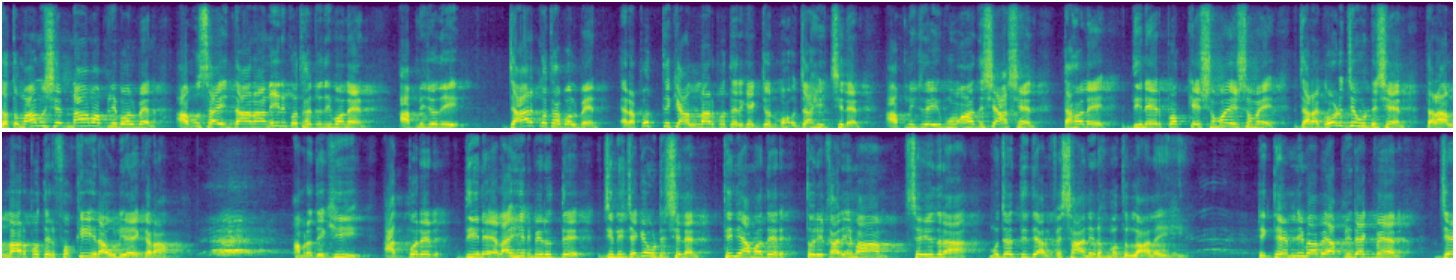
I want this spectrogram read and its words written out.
যত মানুষের নাম আপনি বলবেন, আবু সাইদ দারানির কথা যদি বলেন, আপনি যদি যার কথা বলবেন, এরা প্রত্যেকে আল্লাহর পথের একজন জাহিদ ছিলেন। আপনি যদি এই মহাদেশে আসেন, তাহলে দিনের পক্ষে সময়ে সময়ে যারা গর্জে উঠেছেন, তারা আল্লাহর পথের ফকির আউলিয়া একরাম আমরা দেখি আকবরের দিন এলাহির বিরুদ্ধে যিনি জেগে উঠেছিলেন, তিনি আমাদের তরিকার ইমাম সৈয়দরা আলফে আলফেসানি রহমতুল্লাহ আলহি ঠিক তেমনিভাবে আপনি দেখবেন যে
